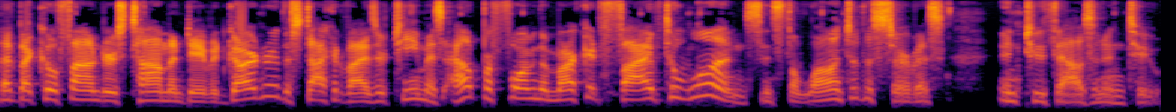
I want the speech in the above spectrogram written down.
Led by co founders Tom and David Gardner, the Stock Advisor team has outperformed the market 5 to 1 since the launch of the service in 2002.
